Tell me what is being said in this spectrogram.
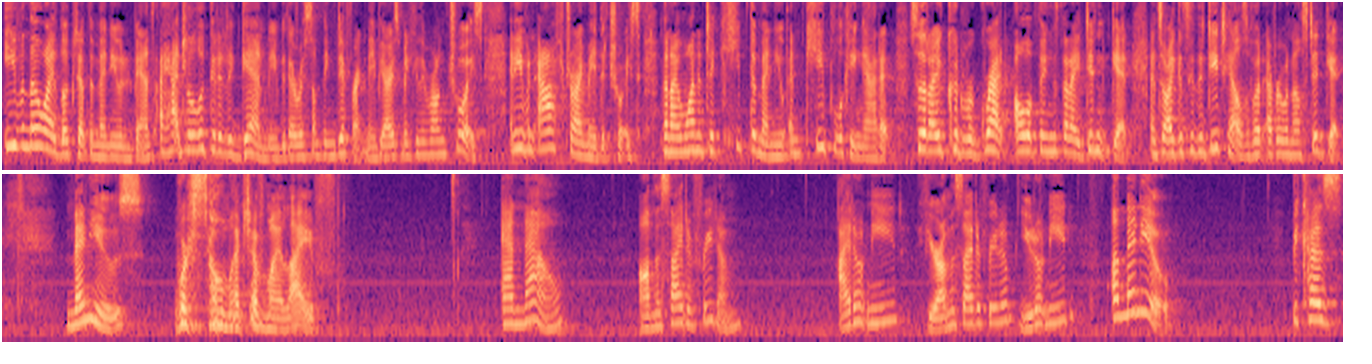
even though I looked at the menu in advance, I had to look at it again. Maybe there was something different. Maybe I was making the wrong choice. And even after I made the choice, then I wanted to keep the menu and keep looking at it so that I could regret all the things that I didn't get. And so I could see the details of what everyone else did get. Menus were so much of my life. And now, on the side of freedom, I don't need, if you're on the side of freedom, you don't need a menu because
